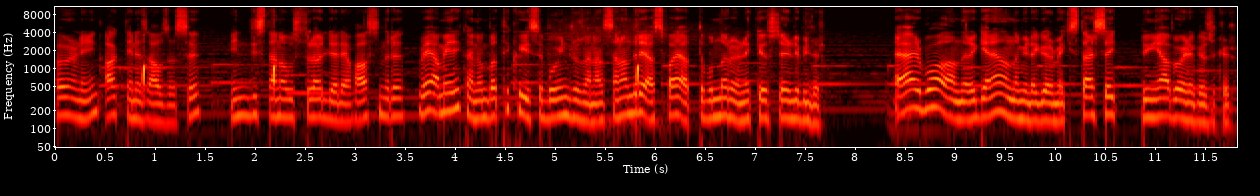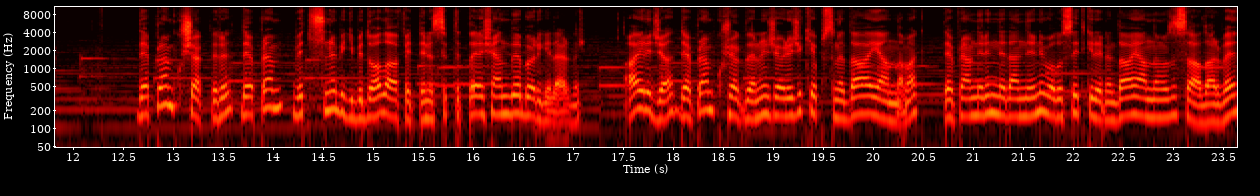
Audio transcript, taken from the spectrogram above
Örneğin Akdeniz Havzası, Hindistan-Avustralya levha sınırı ve Amerika'nın batı kıyısı boyunca uzanan San Andreas fay hattı bunlar örnek gösterilebilir. Eğer bu alanları genel anlamıyla görmek istersek dünya böyle gözükür. Deprem kuşakları, deprem ve tsunami gibi doğal afetlerin sıklıkla yaşandığı bölgelerdir. Ayrıca deprem kuşaklarının jeolojik yapısını daha iyi anlamak, depremlerin nedenlerini ve olası etkilerini daha iyi anlamamızı sağlar ve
